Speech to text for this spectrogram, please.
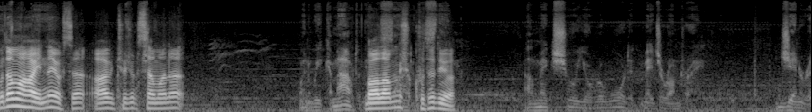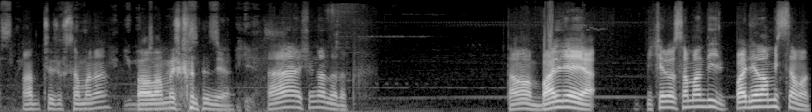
Bu da mı hain ne yoksa? Abi çocuk samana bağlanmış kutu diyor. thing, I'll make sure you're rewarded, Major Andre. Generously. Abi çocuk samana bağlanmış diyor. Yes. Ha şimdi anladım. Tamam balyaya. Bir kere o saman değil. Balyalanmış saman.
